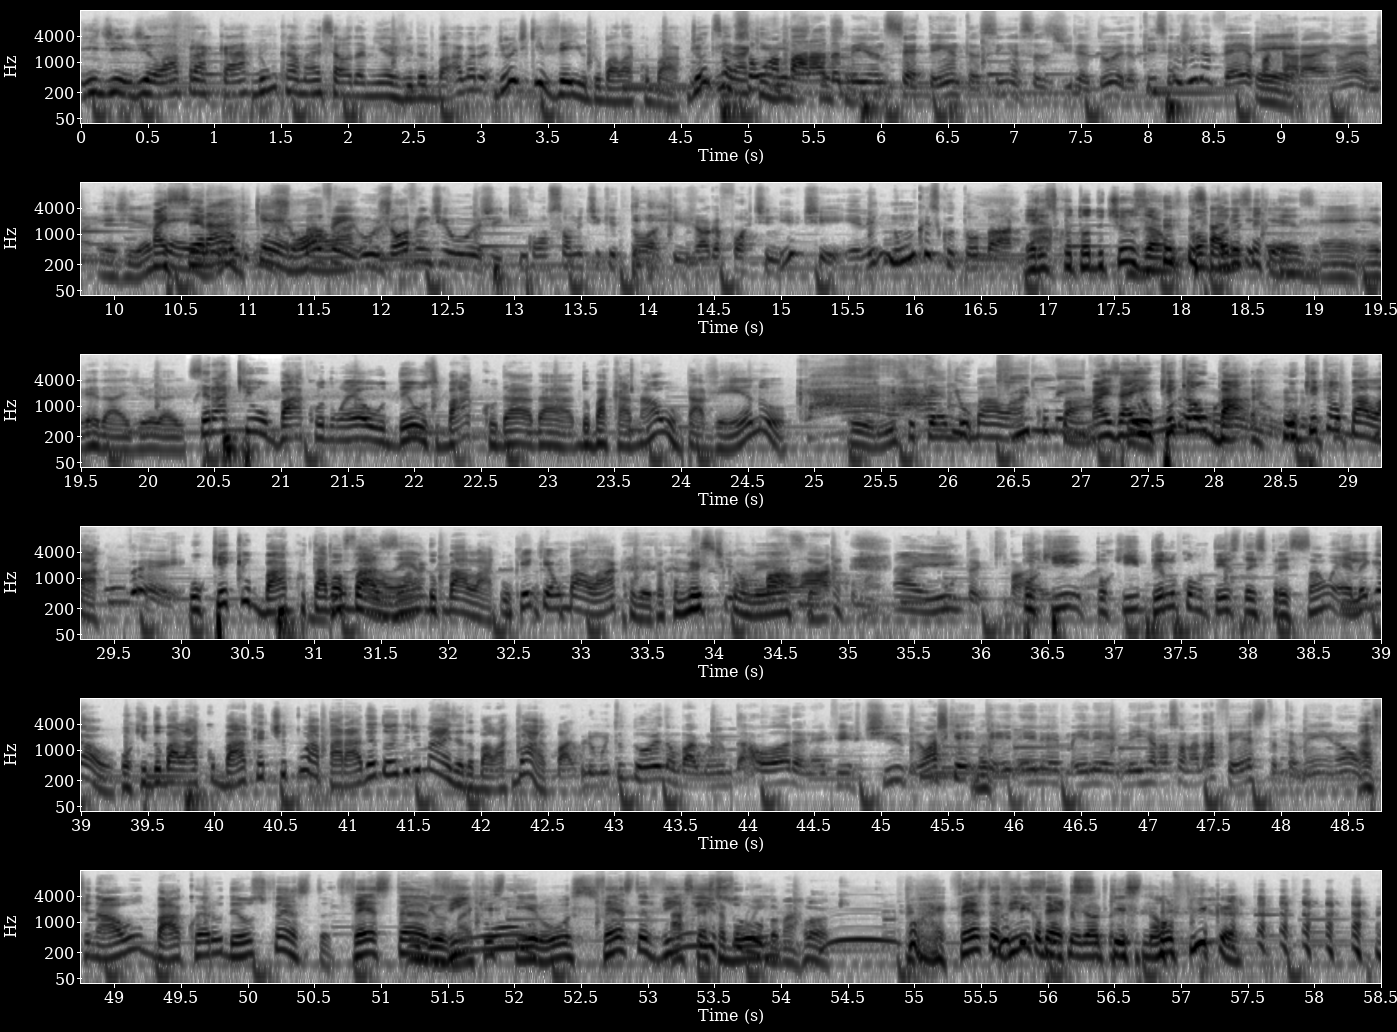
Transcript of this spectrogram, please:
E de, de lá pra cá, nunca mais saiu da minha vida do balacobaco. Agora, de onde que veio do balacobaco? De onde Não será que uma veio essa parada meio anos 70, assim, essas gírias doidas? Porque isso é gíria velha pra É. caralho, não é, mano? É gíria Mas velha. será O que, que o, é jovem, balaco? o jovem de hoje que consome TikTok e joga Fortnite, ele nunca escutou Balacobaco. Ele escutou do tiozão, com toda o é. certeza. É, é verdade, é verdade. Será que o Baco não é o deus Baco da, da- do bacanal? Tá vendo? Caralho, Por isso que é do balacobaco. Mas aí, o que que é o Baco? O que que é o balaco? Véi, O que que o Baco tava Do fazendo com o balaco? O que, que é um balaco, velho? Pra começo de que é um conversa. balaco. Aí, Puta que porque, pariu, mano. porque pelo contexto da expressão é legal. Porque do balacobaco é tipo, a parada é doida demais, é do Um balacobaco. bagulho muito doido, é um bagulho da hora, né? Divertido. Eu acho que Mas- ele, ele é, ele é meio relacionado à festa também, não? Afinal, o Baco era o deus festa. Festa, O Deus vinho... mais festeiro. Festa, vinho As e suruba, Marlock. Porra, Festa, não vinho e sexo. melhor do que isso, não, fica.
